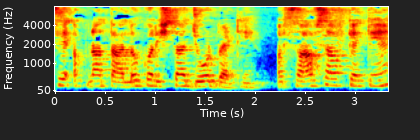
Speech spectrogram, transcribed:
سے اپنا تعلق اور رشتہ جوڑ بیٹھے اور صاف صاف کہتے ہیں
